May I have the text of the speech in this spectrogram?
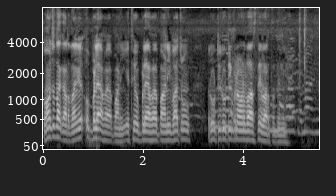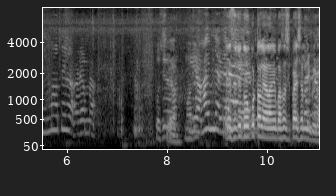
ਪਹੁੰਚਦਾ ਕਰ ਦਾਂਗੇ, ਉਬਲਿਆ ਹੋਇਆ ਪਾਣੀ। ਇੱਥੇ ਉਬਲਿਆ ਹੋਇਆ ਪਾਣੀ ਬਾਅਦ ਚੋਂ ਰੋਟੀ ਰੋਟੀ ਬਣਾਉਣ ਵਾਸਤੇ ਵਰਤਦੇ ਨੇ। ਤੁਸੀਂ ਇਸ ਚ ਦੋ ਕੁੱਟਾ ਲੈ ਲਾਂਗੇ, ਬਸ ਸਪੈਸ਼ਲ ਨਹੀਂ ਪੀਣਾ।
